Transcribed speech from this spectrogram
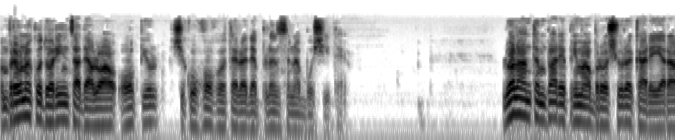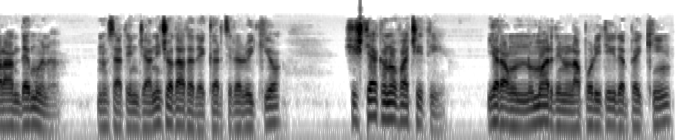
împreună cu dorința de a lua opiul și cu hohotele de plâns înăbușite. Lua la întâmplare prima broșură care era la îndemână. Nu se atingea niciodată de cărțile lui Chio și știa că nu va citi. Era un număr din la politic de Pekin,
